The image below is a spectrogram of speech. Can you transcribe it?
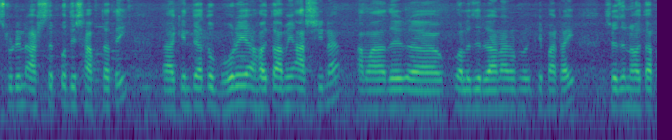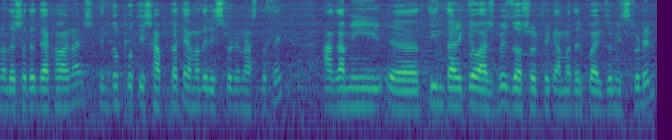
স্টুডেন্ট আসছে প্রতি সপ্তাহতেই। কিন্তু এত ভোরে হয়তো আমি আসি না। আমাদের কলেজের রানারকে পাঠাই, সেজন্য হয়তো আপনাদের সাথে দেখা হয় না। কিন্তু প্রতি সপ্তাহে আমাদের স্টুডেন্ট আসতেছে। আগামী তিন তারিখেও আসবে যশোর থেকে আমাদের কয়েকজন স্টুডেন্ট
